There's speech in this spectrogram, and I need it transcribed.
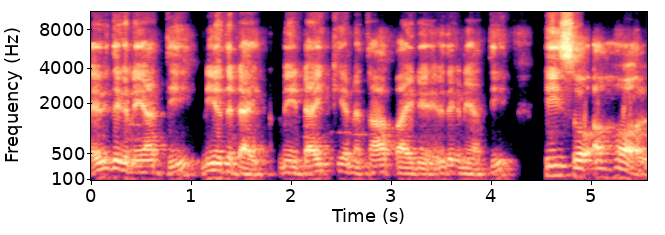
ඇවිදගෙන යද්දී near the dike මේ dike කියන තාපයිනේ ඇවිදගෙන යද්දී he saw a hole.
